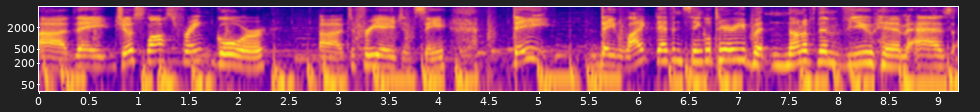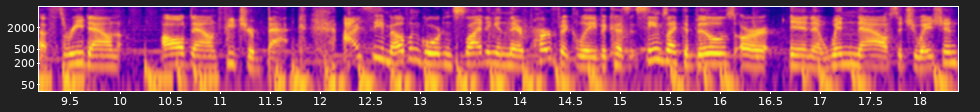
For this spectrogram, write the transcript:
Uh, they just lost Frank Gore uh, to free agency. They they like Devin Singletary, but none of them view him as a three down, all down feature back. I see Melvin Gordon sliding in there perfectly because it seems like the Bills are in a win now situation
